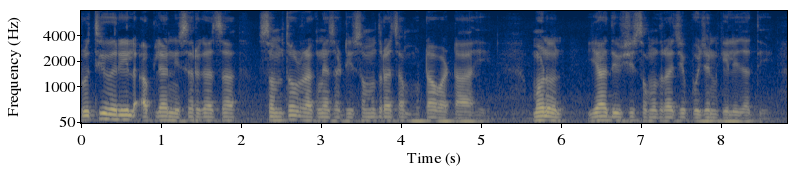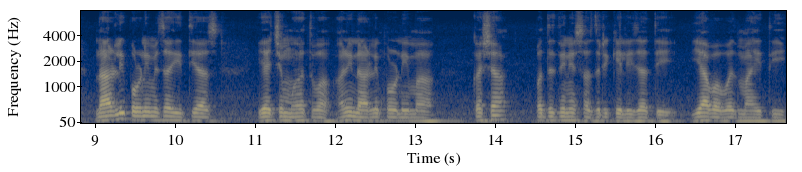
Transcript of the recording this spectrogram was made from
पृथ्वीवरील आपल्या निसर्गाचा समतोल राखण्यासाठी समुद्राचा मोठा वाटा आहे. म्हणून या दिवशी समुद्राचे पूजन केले जाते. नारळी पौर्णिमेचा इतिहास याचे महत्त्व आणि नारळी पौर्णिमा कशा पद्धतीने साजरी केली जाते याबाबत माहिती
